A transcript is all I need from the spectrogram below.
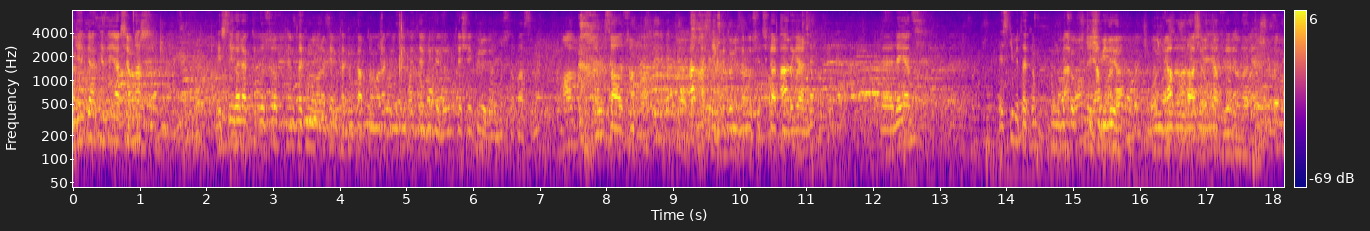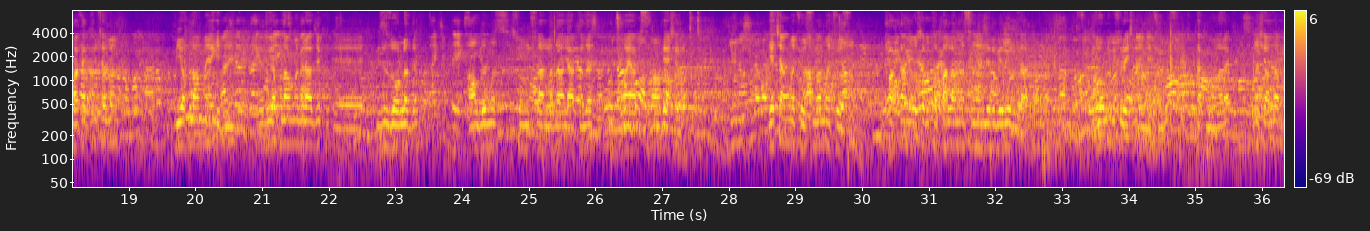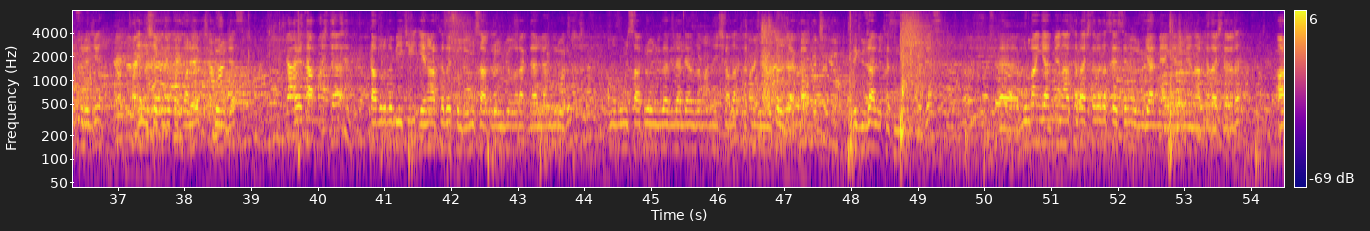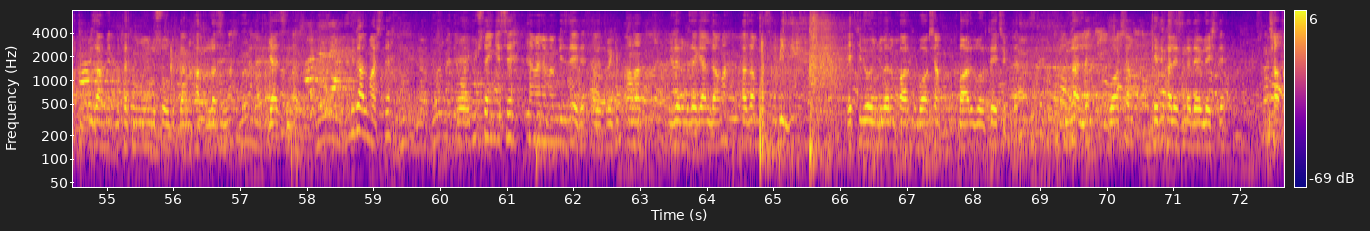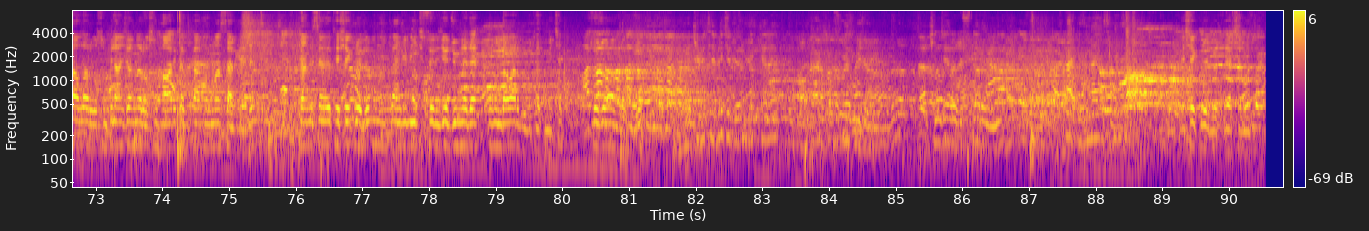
Öncelikle herkese iyi akşamlar. FC Galacticos'u hem takım olarak hem takım kaptanı olarak öncelikle tebrik ediyorum. Teşekkür ediyorum Mustafa Aslan'a. Ee, sağ olsun. Maç teklifimizi boşa çıkartmadı geldi. Ee, Legends eski bir takım. Bunu birçok kişi biliyor. Oyuncuları da dahil olmak üzere. Fakat bu sezon bir yapılanmaya gitti. Ve bu yapılanma birazcık e, bizi zorladı. Aldığımız sonuçlarla da alakalı bayağı bir sıkıntı yaşadık. Geçen maç olsun, bu maç olsun. Ufaktan da olsa bir toparlanma sinyalleri veriyoruz zaten. Zorlu bir süreçten geçiyoruz takım olarak. İnşallah bu süreci en iyi şekilde toparlayıp döneceğiz. Evet her maçta kadroda bir iki yeni arkadaş oluyor. Misafir oyuncu olarak değerlendiriyoruz. Ama bu misafir oyuncular ilerleyen zamanda inşallah takımın olacaklar. Ve güzel bir takım oluşturacağız. Ee, buradan gelmeyen arkadaşlara da sesleniyorum. Gelmeyen, gelemeyen arkadaşlara da. Artık bir zahmet bu takımın oyuncusu olduklarını hatırlasınlar. Gelsinler. Güzel maçtı. Ee, güç dengesi hemen hemen bizdeydi. Evet rakip anan üzerimize geldi ama kazanmasını bildik. Etkili oyuncuların farkı bu akşam bariz ortaya çıktı. Güzeldi. Bu akşam kedi kalesinde devleşti. Çatallar olsun, plancanlar olsun harika bir performans sergiledi. Kendisine de teşekkür ediyorum. Bence bir iki söyleyeceği cümle de onun da vardı bu takım için. Sözü ona bırakıyorum. Rakibi tebrik ediyorum. İlk kere arka kafaya mücadele oldu. İkinci yarı düştüler önüne. Herkesin ayağına sağlık. Teşekkür ediyoruz. İyi akşamlar.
